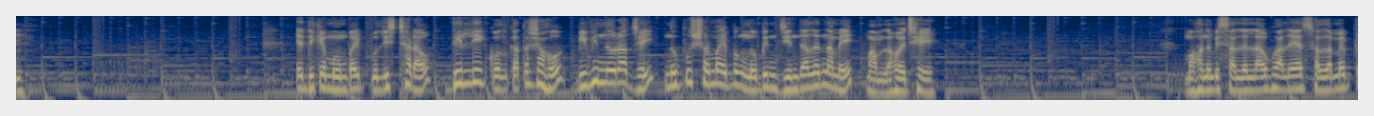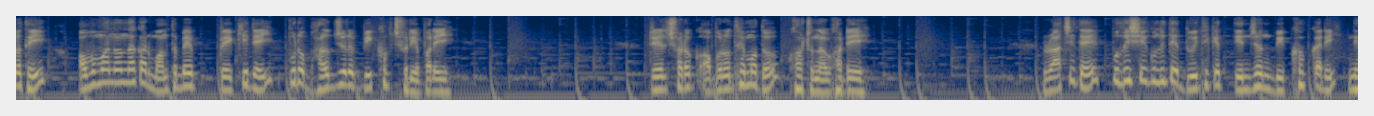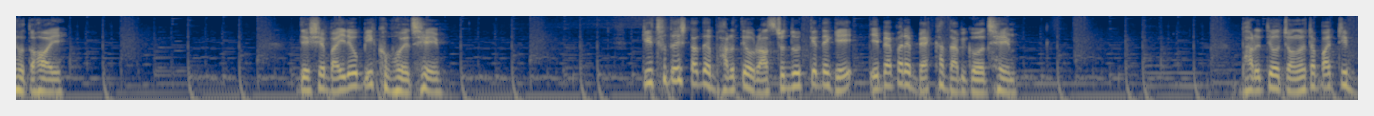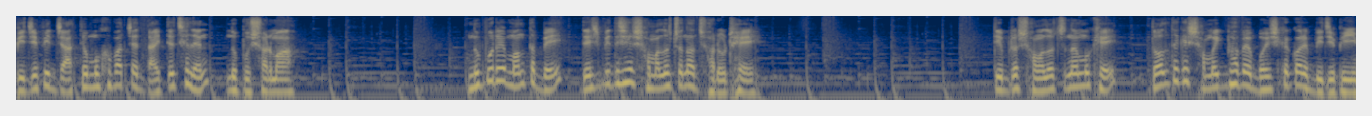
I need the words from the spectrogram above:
এদিকে মুম্বাই পুলিশ ছাড়াও দিল্লি, কলকাতা সহ বিভিন্ন রাজ্যেই নুপুর শর্মা এবং নবীন জিন্দালের নামে মামলা হয়েছে। মহানবী সাল্লাহু আলিয়া সাল্লামের প্রতি অবমাননাকর মন্তব্যের প্রেক্ষিতেই পুরো ভারত জুড়ে বিক্ষোভ ছড়িয়ে পড়ে। রেল সড়ক অবরোধের মতো ঘটনা ঘটে। রাঁচিতে পুলিশ এগুলিতে দুই থেকে তিনজন বিক্ষোভকারী নিহত হয়। দেশে বাইরেও বিক্ষোভ হয়েছে। কিছু দেশ তাদের ভারতীয় রাষ্ট্রদূতকে ডেকে এ ব্যাপারে ব্যাখ্যা দাবি করেছে। ভারতীয় জনতা পার্টি বিজেপির জাতীয় মুখপাত্রের দায়িত্বে ছিলেন নুপুর শর্মা। নুপুরের মন্তব্যে দেশ বিদেশের সমালোচনা ঝড় ওঠে। তীব্র সমালোচনার মুখে দল থেকে সাময়িকভাবে বহিষ্কার করে বিজেপি।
